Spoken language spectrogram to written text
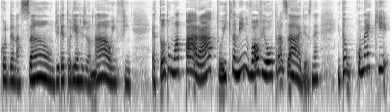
coordenação, diretoria regional, enfim é todo um aparato e que também envolve outras áreas, né? Então, como é que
